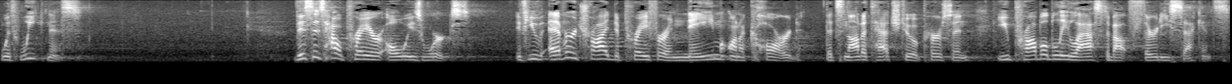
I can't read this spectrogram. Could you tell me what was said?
with weakness. This is how prayer always works. If you've ever tried to pray for a name on a card that's not attached to a person, you probably last about 30 seconds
